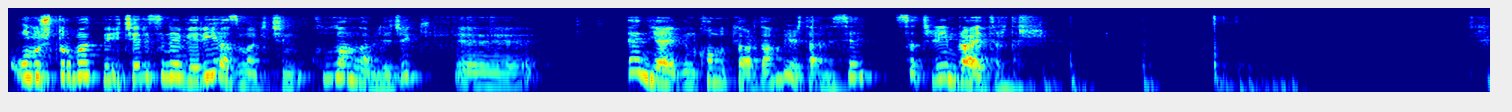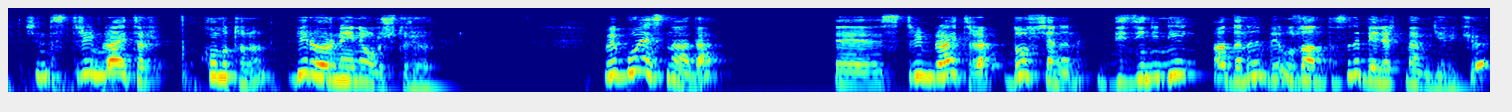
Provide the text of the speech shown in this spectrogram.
oluşturmak ve içerisine veri yazmak için kullanılabilecek e, en yaygın komutlardan bir tanesi StreamWriter'dır. Şimdi StreamWriter komutunun bir örneğini oluşturuyorum. Ve bu esnada e, StreamWriter'a dosyanın dizinini, adını ve uzantısını belirtmem gerekiyor.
